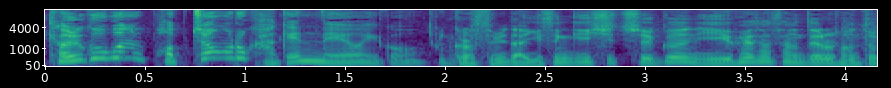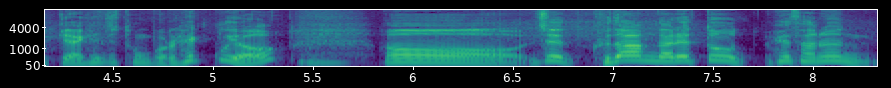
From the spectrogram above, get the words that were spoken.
결국은 법정으로 가겠네요, 이거. 그렇습니다. 이승기 씨 측은 이 회사 상대로 전속계약 해지 통보를 했고요. 음. 어 이제 그 다음 날에 또 회사는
